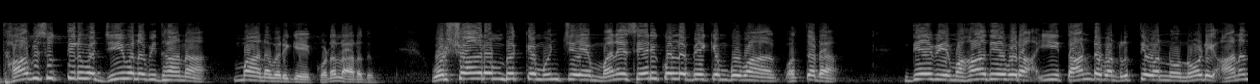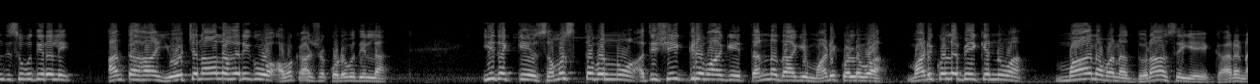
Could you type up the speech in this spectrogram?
ಧಾವಿಸುತ್ತಿರುವ ಜೀವನ ವಿಧಾನ ಮಾನವರಿಗೆ ಕೊಡಲಾರದು. ವರ್ಷಾರಂಭಕ್ಕೆ ಮುಂಚೆ ಮನೆ ಸೇರಿಕೊಳ್ಳಬೇಕೆಂಬುವ ಒತ್ತಡ, ದೇವಿ ಮಹಾದೇವರ ಈ ತಾಂಡವ ನೃತ್ಯವನ್ನು ನೋಡಿ ಆನಂದಿಸುವುದಿರಲಿ ಅಂತಹ ಯೋಚನಾಲಹರಿಗೂ ಅವಕಾಶ ಕೊಡುವುದಿಲ್ಲ. ಇದಕ್ಕೆ ಸಮಸ್ತವನ್ನು ಅತಿ ಶೀಘ್ರವಾಗಿ ತನ್ನದಾಗಿ ಮಾಡಿಕೊಳ್ಳುವ, ಮಾಡಿಕೊಳ್ಳಬೇಕೆನ್ನುವ ಮಾನವನ ದುರಾಸೆಯೇ ಕಾರಣ.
